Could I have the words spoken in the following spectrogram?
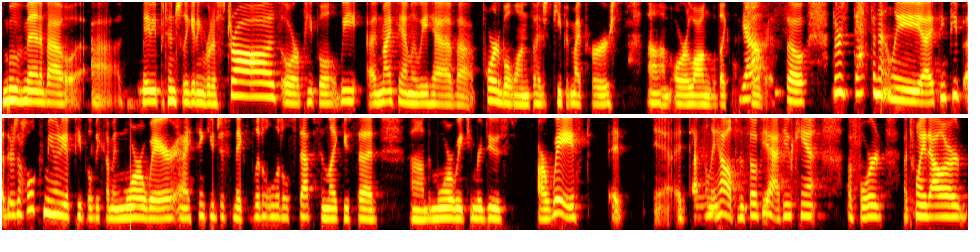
movement about uh, maybe potentially getting rid of straws or people we in my family we have uh, portable ones i just keep in my purse um, or along with like my yeah. service so there's definitely i think people there's a whole community of people becoming more aware and i think you just make little little steps and like you said uh, the more we can reduce our waste it definitely mm-hmm. helps. And so, if yeah, if you can't afford a twenty dollar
